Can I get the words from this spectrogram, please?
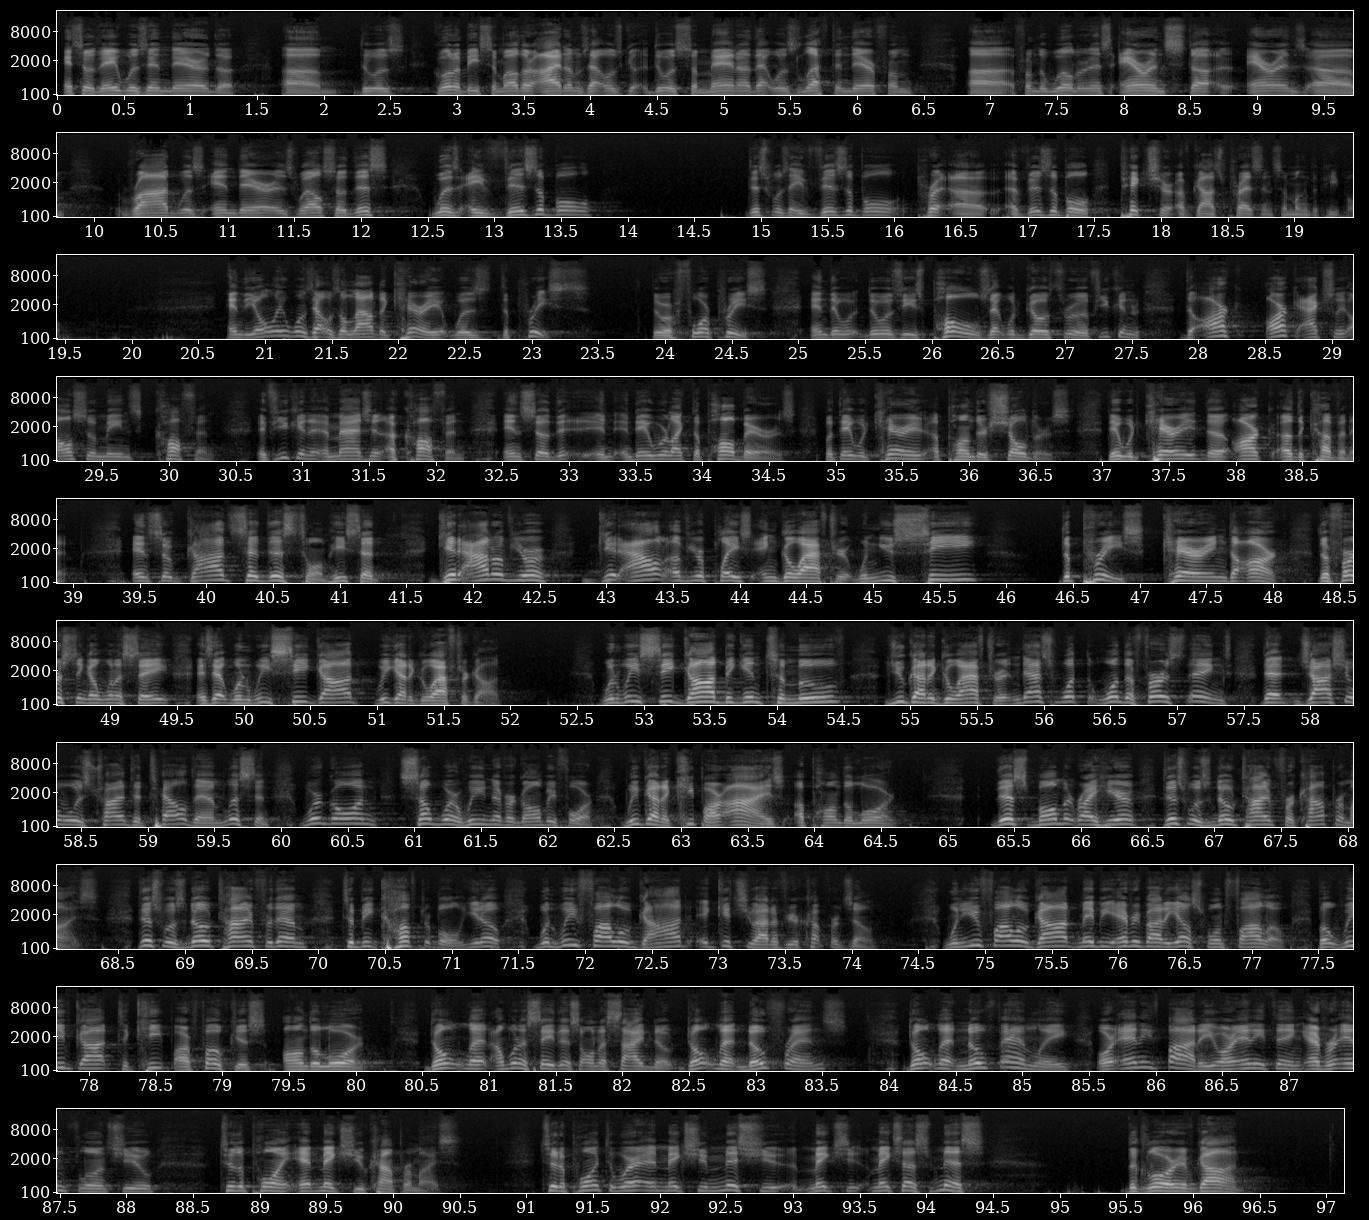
And so they was in there. The, um, there was going to be some other items that was there was some manna that was left in there from uh, from the wilderness. Aaron's stu- Aaron's uh, rod was in there as well. So this was a visible. This was a visible, uh, a visible picture of God's presence among the people. And the only ones that was allowed to carry it was the priests. There were four priests, and there, were, there was these poles that would go through. If you can, the ark, ark actually also means coffin. If you can imagine a coffin, and so the, and, and they were like the pallbearers, but they would carry it upon their shoulders. They would carry the ark of the covenant. And so God said this to him. He said, "Get out of your get out of your place and go after it. When you see the priest carrying the ark, the first thing I want to say is that when we see God, we got to go after God." When we see God begin to move, you got to go after it. And that's what one of the first things that Joshua was trying to tell them. Listen, we're going somewhere we've never gone before. We've got to keep our eyes upon the Lord. This moment right here, this was no time for compromise. This was no time for them to be comfortable. You know, when we follow God, it gets you out of your comfort zone. When you follow God, maybe everybody else won't follow, but we've got to keep our focus on the Lord. Don't let, I want to say this on a side note don't let no friends, don't let no family or anybody or anything ever influence you to the point it makes you compromise. To the point to where it makes you miss you, makes you makes us miss the glory of God.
